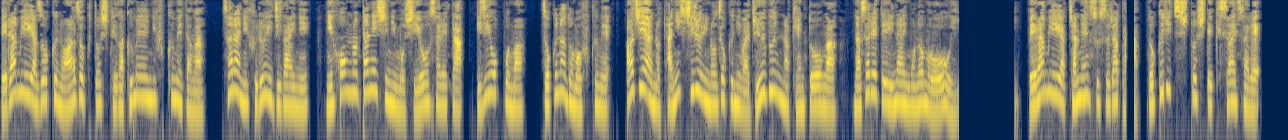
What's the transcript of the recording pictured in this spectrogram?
ベラミーヤ族のア族として学名に含めたが、さらに古い時代に日本のタニシにも使用されたイジオッポマ、族なども含め、アジアのタニシ類の族には十分な検討がなされていないものも多い。ベラミーやチャネンススラタ、独立種として記載され、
